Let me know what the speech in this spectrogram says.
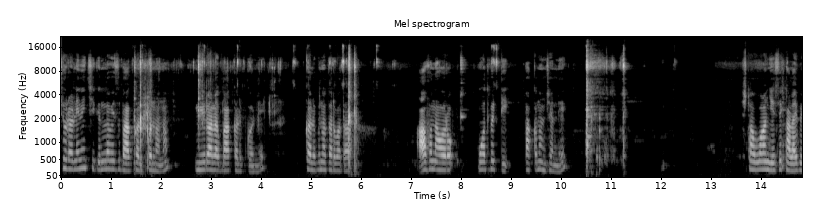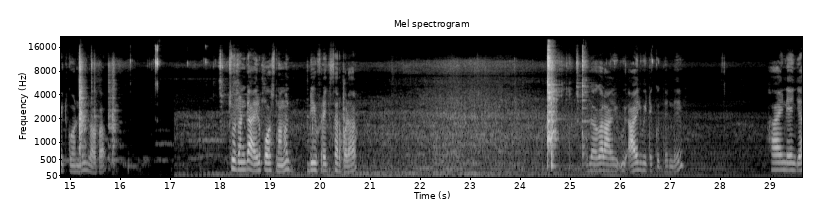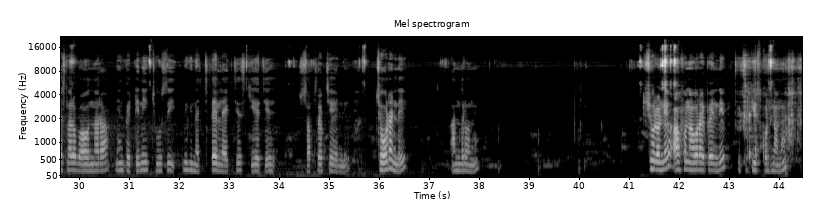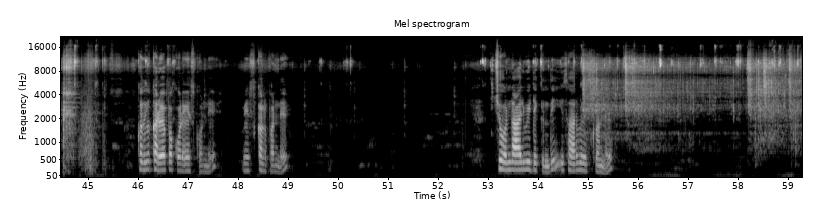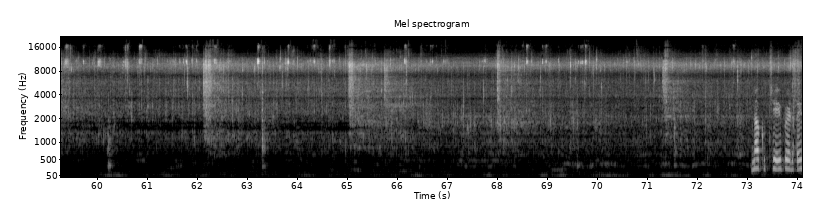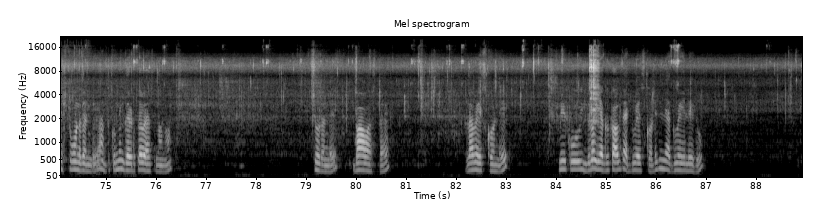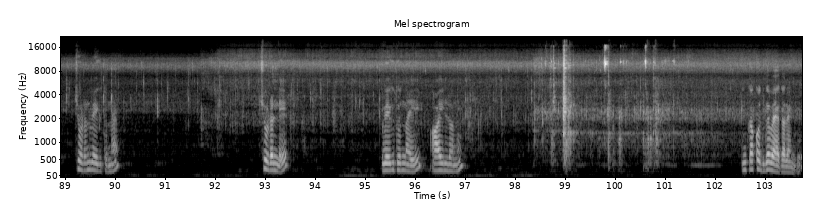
చూడండి నేను చికెన్లో వేసి బాగా కలుపుకున్నాను. మీరు అలా బాగా కలుపుకోండి. కలిపిన తర్వాత హాఫ్ అన్ అవర్ మూత పెట్టి పక్కన ఉంచండి. స్టవ్ ఆన్ చేసి కళాయి పెట్టుకోండి ఇలాగా. చూడండి ఆయిల్ పోస్తున్నాను డీప్ ఫ్రైకి సరిపడా. ఇలాగా ఆయిల్ వీటెక్కుద్దండి హాయ్ అండి ఏం చేస్తున్నారో? బాగున్నారా? నేను పెట్టిని చూసి మీకు నచ్చితే లైక్ చేసి షేర్ చేసి సబ్స్క్రైబ్ చేయండి. చూడండి అందరూ చూడండి హాఫ్ అన్ అవర్ అయిపోయింది. ఇప్పుడు తీసుకుంటున్నాను. కొద్దిగా కరివేపాకు కూడా వేసుకోండి. వేసి కలపండి. చూడండి ఆయిల్ వీటెక్కింది. ఈసారి వేసుకోండి. నాకు చేయి పెడితే ఇష్టం ఉండదండి. అందుకని నేను గరిటతో వేస్తున్నాను. చూడండి బాగా వస్తాయి. ఇలా వేసుకోండి. మీకు ఇందులో ఎగ్ కావాలితే ఎగ్ వేసుకోండి. నేను ఎగ్ వేయలేదు. చూడండి వేగుతున్నాయి. చూడండి వేగుతున్నాయి ఆయిల్లోని. ఇంకా కొద్దిగా వేగాలండి.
